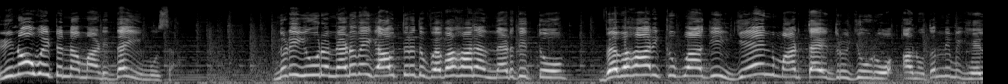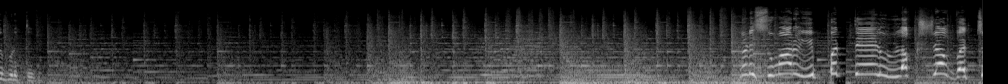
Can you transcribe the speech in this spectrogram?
ರಿನೋವೇಟ್ ಅನ್ನ ಮಾಡಿದ್ದ ಈ ಮೂಸಾ. ನೋಡಿ, ಇವರ ನಡುವೆ ಯಾವ ತರದ ವ್ಯವಹಾರ ನಡೆದಿತ್ತು, ವ್ಯವಹಾರಿಕವಾಗಿ ಏನ್ ಮಾಡ್ತಾ ಇದ್ರು ಇವರು ಅನ್ನೋದನ್ನ ನಿಮಗೆ ಹೇಳ್ಬಿಡ್ತೀವಿ ನೋಡಿ ಸುಮಾರು ಇಪ್ಪತ್ತೇಳು ಲಕ್ಷ ವೆಚ್ಚ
